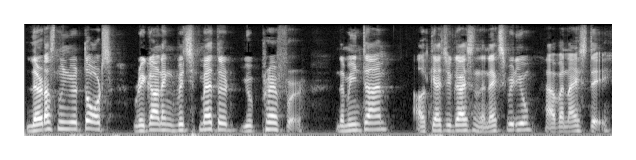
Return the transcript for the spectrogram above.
Let us know your thoughts regarding which method you prefer. In the meantime i'll catch you guys in the next video. Have a nice day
